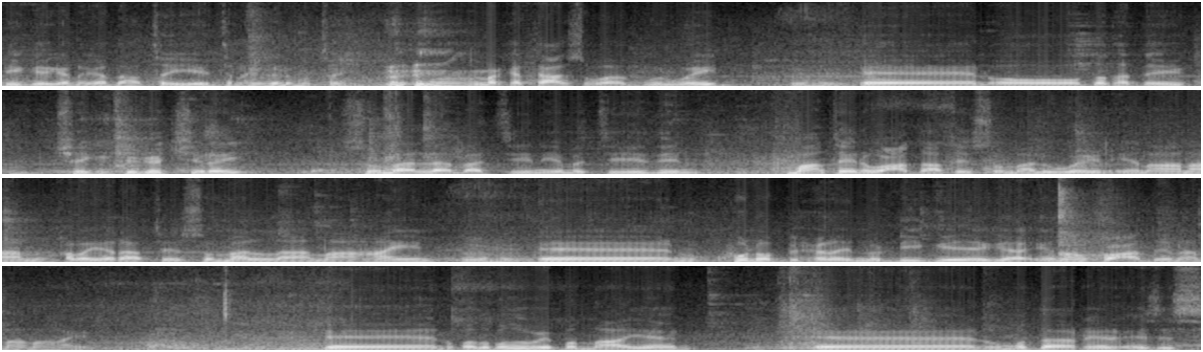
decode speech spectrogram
dhiiggayga naga daatay iyo inta nagaga dhimatay. Marka taas waa guul weyn. Oo dad hadday shayka kaga jiray somalilan baad tihiin iyo ma tihidin maantayna waa caddaatay soomaali weyn in aanaan haba yaraatee somalilanna ahayn. Kuna bixinayno dhiiggayaga inaan ku caddayn inaan ahayn. Qodobadu way badnaayeen. Ummadda reer s c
